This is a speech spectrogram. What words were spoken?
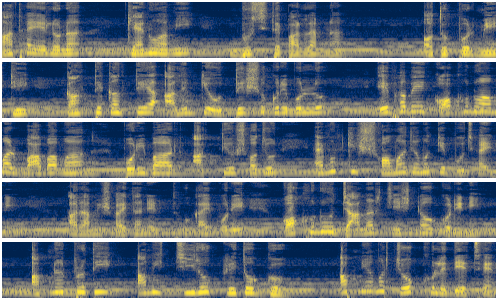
মাথায় এলো না? কেন আমি বুঝতে পারলাম না? অতঃপর মেয়েটি কাঁদতে কাঁদতে আলেমকে উদ্দেশ্য করে বলল, এভাবে কখনো আমার বাবা মা, পরিবার, আত্মীয় স্বজন, এমনকি সমাজ আমাকে বোঝায়নি, আর আমি শয়তানের ধোকায় পড়ে কখনো জানার চেষ্টাও করিনি। আপনার প্রতি আমি চিরকৃতজ্ঞ। আপনি আমার চোখ খুলে দিয়েছেন।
